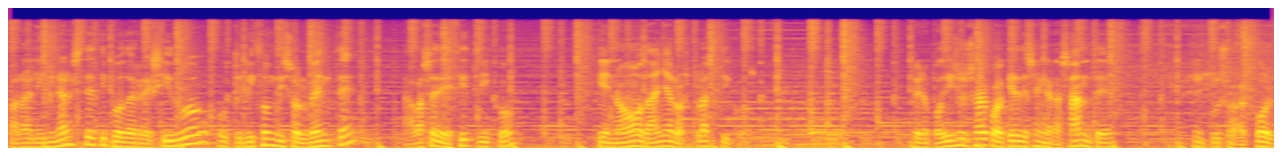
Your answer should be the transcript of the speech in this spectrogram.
Para eliminar este tipo de residuo utilizo un disolvente a base de cítrico que no daña los plásticos. Pero podéis usar cualquier desengrasante, incluso alcohol.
